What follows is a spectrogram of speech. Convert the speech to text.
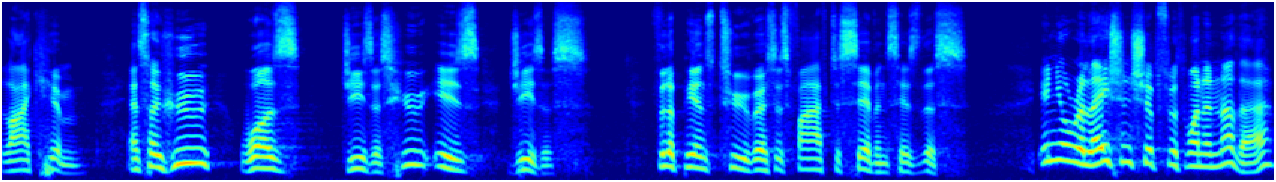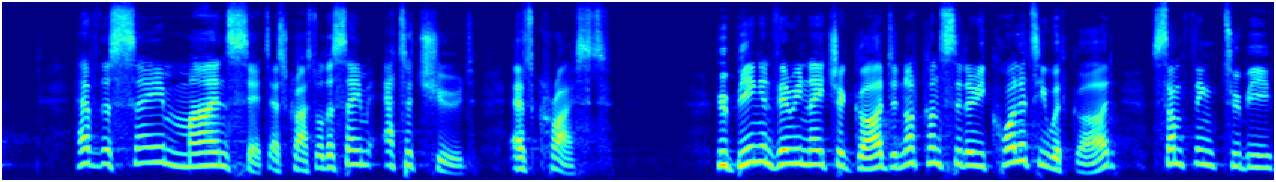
like him. And so, who was Jesus? Who is Jesus? Philippians 2, verses 5 to 7 says this In your relationships with one another, have the same mindset as Christ, or the same attitude as Christ, who, being in very nature God, did not consider equality with God something to be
